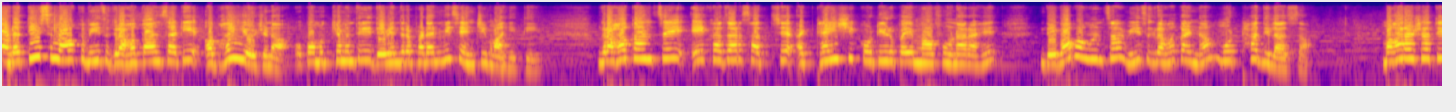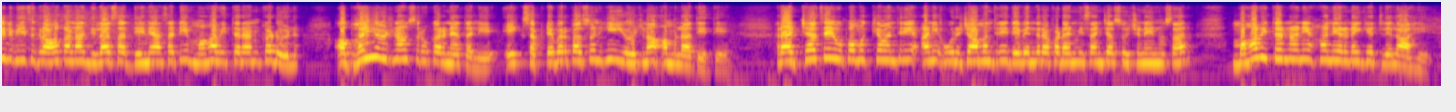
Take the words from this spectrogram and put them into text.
अडतीस लाख वीज ग्राहकांसाठी अभय योजना उपमुख्यमंत्री देवेंद्र फडणवीस यांची माहिती. ग्राहकांचे एक हजार सातशे अठ्ठ्याऐंशी कोटी रुपये माफ होणार आहेत. देवाभाऊंचा वीज ग्राहकांना मोठा दिलासा. महाराष्ट्रातील वीज ग्राहकांना दिलासा देण्यासाठी महावितरणकडून अभय योजना सुरू करण्यात आली. एक सप्टेंबरपासून ही योजना अंमलात येते. राज्याचे उपमुख्यमंत्री आणि ऊर्जा मंत्री देवेंद्र फडणवीसांच्या सूचनेनुसार महावितरणाने हा निर्णय घेतलेला आहे.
